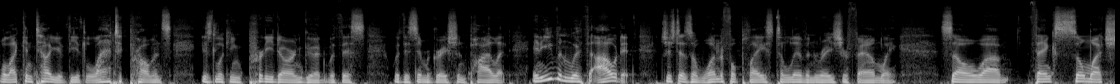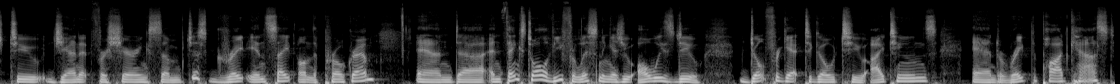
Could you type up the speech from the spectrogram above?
well, I can tell you the Atlantic province is looking pretty darn good with this with this immigration pilot, and even without it, just as a wonderful place to live and raise your family. So, uh, thanks so much to Janet for sharing some just great insight on the program. And uh, and thanks to all of you for listening as you always do. Don't forget to go to iTunes and rate the podcast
